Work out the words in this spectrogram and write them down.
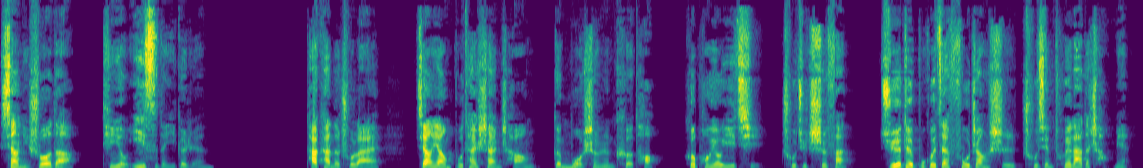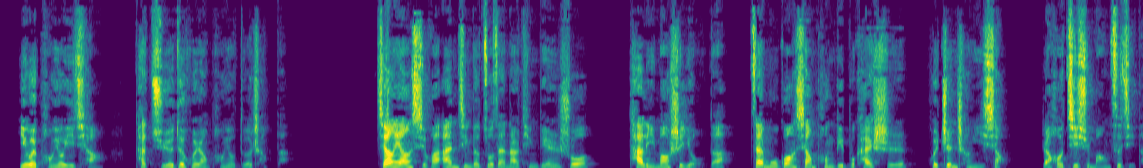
像你说的，挺有意思的一个人。”他看得出来，江阳不太擅长跟陌生人客套，和朋友一起出去吃饭，绝对不会在付账时出现推拉的场面，因为朋友一抢，他绝对会让朋友得逞的。江阳喜欢安静的坐在那儿听别人说，他礼貌是有的。在目光相碰避不开时，会真诚一笑，然后继续忙自己的。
